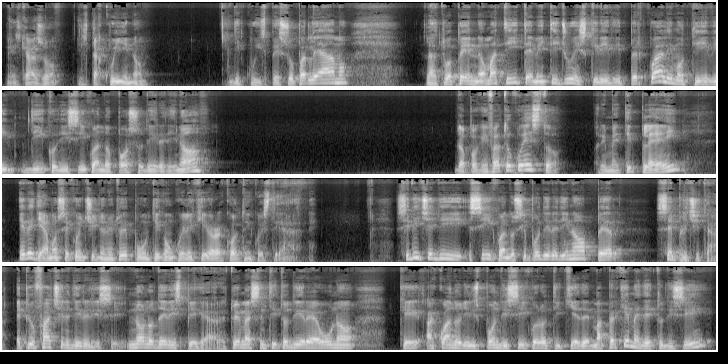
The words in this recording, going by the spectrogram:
nel caso il taccuino di cui spesso parliamo, la tua penna o matita e metti giù e scrivi per quali motivi dico di sì quando posso dire di no? Dopo che hai fatto questo, rimetti il play e vediamo se coincidono i tuoi punti con quelli che io ho raccolto in questi anni. Si dice di sì quando si può dire di no per semplicità, è più facile dire di sì, non lo devi spiegare. Tu hai mai sentito dire a uno che a quando gli rispondi sì quello ti chiede ma perché mi hai detto di sì?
